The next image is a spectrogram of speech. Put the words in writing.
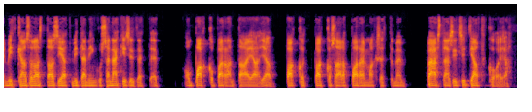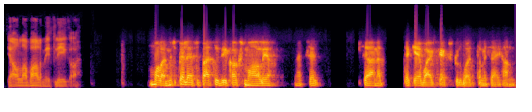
ja mitkä on sellaiset asiat, mitä niin kuin sä näkisit, että, että on pakko parantaa ja, ja pakko, pakko saada paremmaksi, että me päästään sitten sit jatkoon ja, ja ollaan valmiit liikaa. Molemmissa peleissä päästettiin kaksi maalia, että se, se aina tekee vaikeaksi kyllä voittamisen ihan,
